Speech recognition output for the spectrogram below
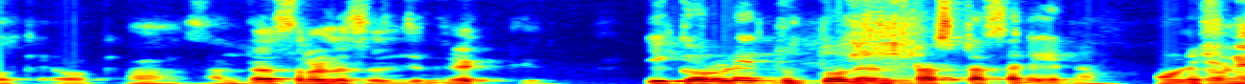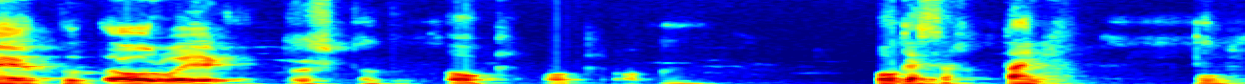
ಓಕೆ ಓಕೆ ಹಾಂ ಅಂತ ಸರಳ ಸಜ್ಜನ ವ್ಯಕ್ತಿ. ಈ ಕರುಣೆ ತುತ್ತು ಟ್ರಸ್ಟಾ ಸರ್ ಏನು? ಫೌಂಡೇಶನ್ ಕರುಣೆ ಎತ್ತುತ್ತ ಅವ್ರ ವೈಯಕ್ತಿಕ ಟ್ರಸ್ಟ್ ಅದು. Okay okay okay okay sir thank you okay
